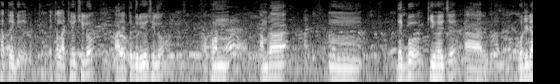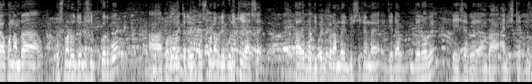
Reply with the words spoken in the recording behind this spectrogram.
সাথে একটা লাঠিও ছিল আর একটা দড়িও ছিল। তখন আমরা দেখব কি হয়েছে। আর বডিটা এখন আমরা পোস্টমর্টমের জন্য শিফট করব। আর পরবর্তীতে পোস্টমর্টম রিপোর্টে কী আসে তার উপর ডিপেন্ড করে আমরা ইনভেস্টিগেশনে যেটা বের হবে এই হিসাবে আমরা আইন স্টেপ নেব।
